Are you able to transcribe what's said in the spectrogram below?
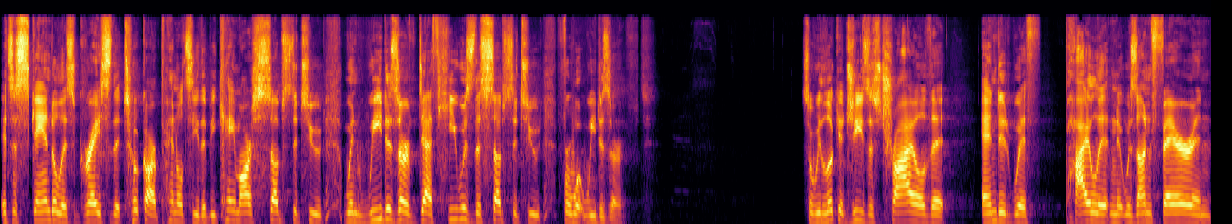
It's a scandalous grace that took our penalty, that became our substitute. When we deserved death, He was the substitute for what we deserved. So we look at Jesus' trial that ended with Pilate, and it was unfair, and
